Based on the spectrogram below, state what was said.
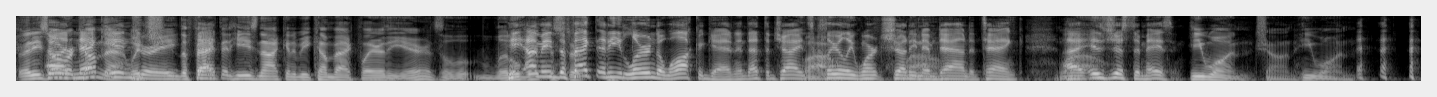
and he's uh, overcome that. injury Which the fact that- that, he's not going to be comeback player of the year, it's a little. He, I mean, the fact that he learned to walk again and that the Giants Wow. clearly weren't shutting him down to tank uh, is just amazing. He won, Sean. He won.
